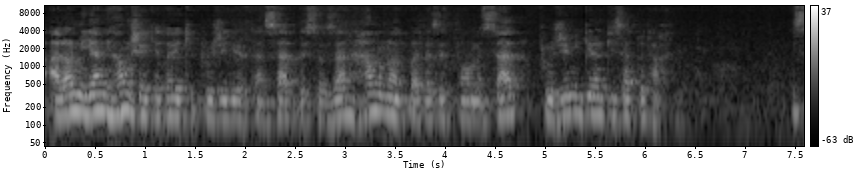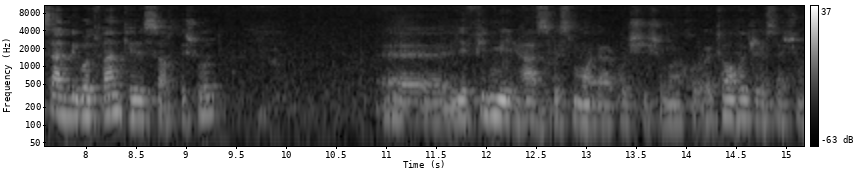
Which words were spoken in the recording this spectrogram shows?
الان میگن همون شرکت هایی که پروژه گرفتن صد بسازن همون بعد از اتمام صد پروژه می‌گیرن که صد تو تخته این صد گتفند که ساخته شد یه فیلمی هست به اسم کشی شما خود اتفاق ریاست شما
